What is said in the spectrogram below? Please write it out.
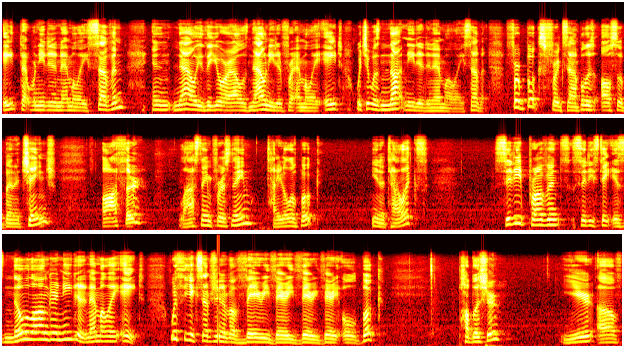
8 that were needed in MLA 7 and now the URL is now needed for MLA 8 which it was not needed in MLA 7. For books for example there's also been a change. Author, last name, first name, title of book in italics. City, province, city, state is no longer needed in MLA 8 with the exception of a very, very, very, very old book. Publisher, year of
